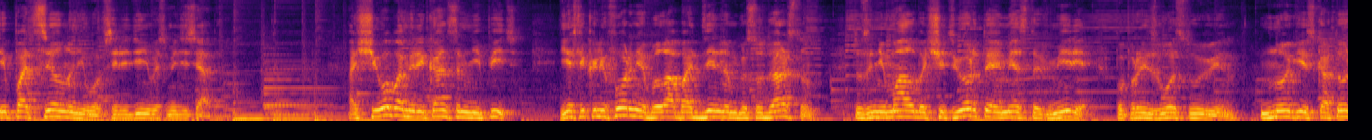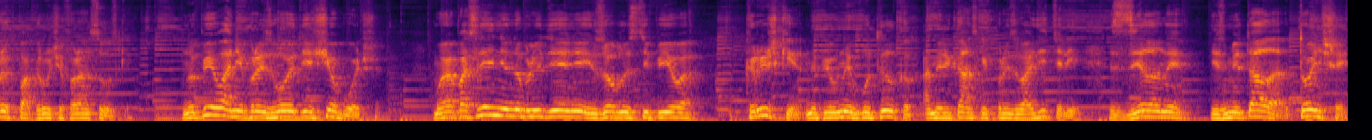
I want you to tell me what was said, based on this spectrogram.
и подсел на него в середине 80-х. А с чего бы американцам не пить? Если Калифорния была бы отдельным государством, то занимала бы четвертое место в мире по производству вин, многие из которых покруче французских. Но пиво они производят еще больше. Мое последнее наблюдение из области пива Крышки на пивных бутылках американских производителей сделаны из металла тоньше,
